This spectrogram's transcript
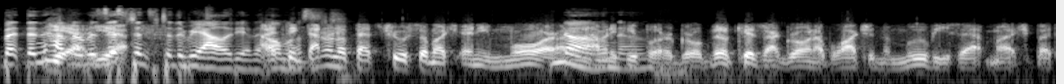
but then have yeah, a yeah. resistance to the reality of it. I almost. think I don't know if that's true so much anymore. I don't No, know how many no. people are grow little kids aren't growing up watching the movies that much, but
